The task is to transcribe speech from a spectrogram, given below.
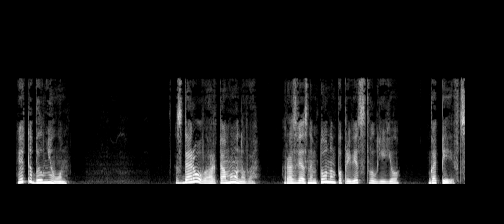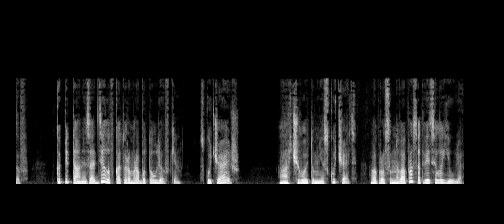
Это был не он. «Здорово, Артамонова!» — развязным тоном поприветствовал ее Гапеевцев, капитан из отдела, в котором работал Левкин. «Скучаешь?» «А чего это мне скучать?» — вопросом на вопрос ответила Юля.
